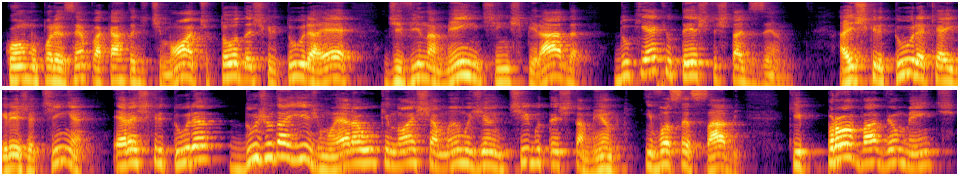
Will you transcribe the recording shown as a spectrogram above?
como por exemplo a carta de Timóteo, toda a Escritura é divinamente inspirada, do que é que o texto está dizendo? A Escritura que a igreja tinha era a escritura do judaísmo, era o que nós chamamos de Antigo Testamento. E você sabe que provavelmente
